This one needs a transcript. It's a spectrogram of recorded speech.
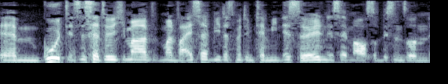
ähm, gut, es ist natürlich immer, man weiß ja, wie das mit dem Termin ist. Sölden ist ja immer auch so ein bisschen so ein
